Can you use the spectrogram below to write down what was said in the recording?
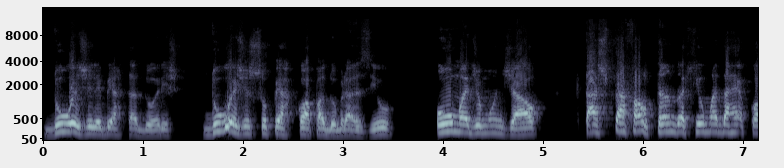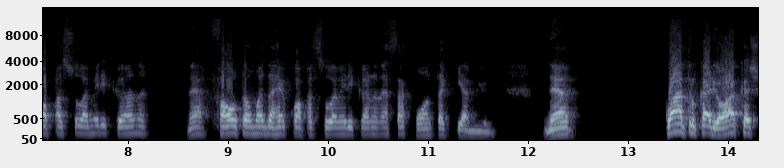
duas de Libertadores, duas de Supercopa do Brasil, uma de Mundial. Está tá faltando aqui uma da Recopa Sul-Americana, né? Falta uma da Recopa Sul-Americana nessa conta aqui, amigo. Né? Quatro cariocas,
